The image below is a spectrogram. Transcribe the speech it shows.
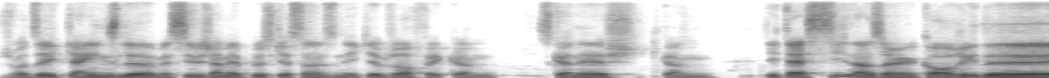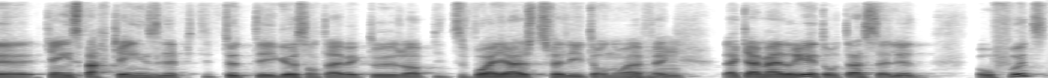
je vais dire 15, là, mais c'est jamais plus que ça dans une équipe. Genre, fait comme, tu connais, comme, tu es assis dans un carré de 15 par 15, là, puis tous tes gars sont avec toi, genre, puis tu voyages, tu fais des tournois. Fait mm-hmm. la camaraderie est autant solide. Au foot,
